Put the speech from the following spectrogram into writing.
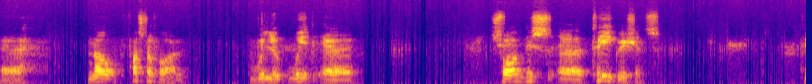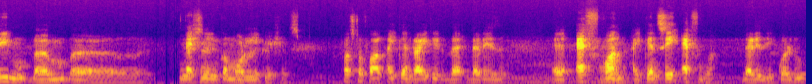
Uh, now first of all we'll we uh, solve this uh, three equations. Three um, uh, national income model equations. First of all i can write it that that is uh, f1 I can say f1 that is equal to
